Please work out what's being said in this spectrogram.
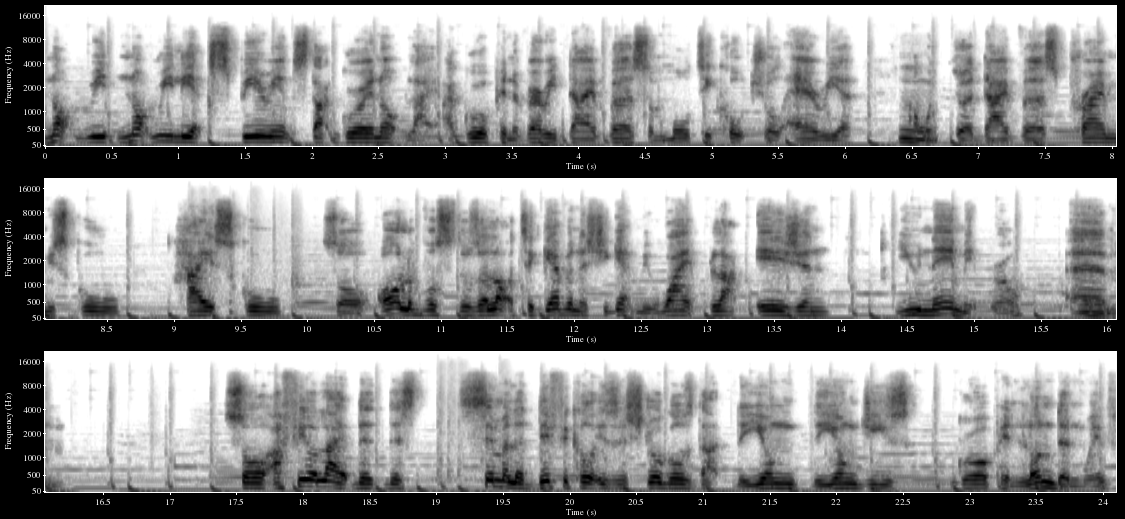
not re- not really experienced that growing up. Like I grew up in a very diverse and multicultural area. I Mm. went to a diverse primary school, high school. So all of us, there was a lot of togetherness. You get me, white, black, Asian, you name it, bro. Um, so I feel like the there's similar difficulties and struggles that the young the young G's grow up in London with.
